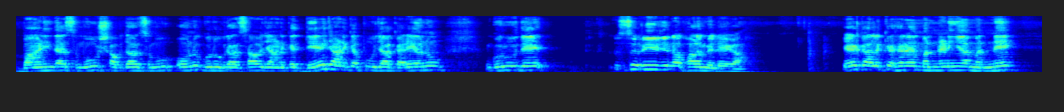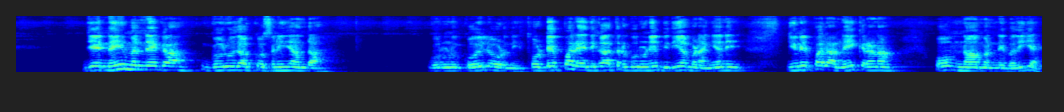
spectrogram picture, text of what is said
ਬਾਣੀ ਦਾ ਸਮੂਹ ਸ਼ਬਦਾਂ ਸਮੂਹ ਉਹਨੂੰ ਗੁਰੂ ਗ੍ਰੰਥ ਸਾਹਿਬ ਜਾਣ ਕੇ ਦੇ ਜਾਣ ਕੇ ਪੂਜਾ ਕਰੇ ਉਹਨੂੰ ਗੁਰੂ ਦੇ ਸਰੀਰ ਜਿਨਾ ਫਲ ਮਿਲੇਗਾ ਇਹ ਗੱਲ ਕਿਸੇ ਨੇ ਮੰਨਣੀ ਆ, ਮੰਨੇ। ਜੇ ਨਹੀਂ ਮੰਨੇਗਾ, ਗੁਰੂ ਦਾ ਕੁਛ ਨਹੀਂ ਜਾਂਦਾ। ਗੁਰੂ ਨੂੰ ਕੋਈ ਲੋੜ ਨਹੀਂ। ਤੁਹਾਡੇ ਭਲੇ ਦੀ ਖਾਤਰ ਗੁਰੂ ਨੇ ਵਿਧੀਆਂ ਬਣਾਈਆਂ ਨੇ, ਜਿਹਨੇ ਭਲਾ ਨਹੀਂ ਕਰਨਾ, ਉਹ ਨਾ ਮੰਨੇ, ਵਧੀਆ।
